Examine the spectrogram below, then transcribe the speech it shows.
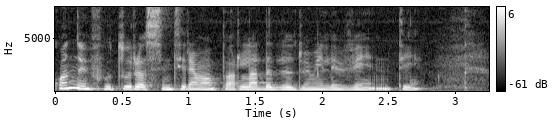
Quando in futuro sentiremo parlare del 2020,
